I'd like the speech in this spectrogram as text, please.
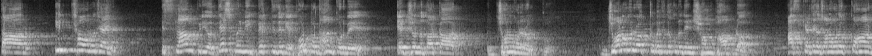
তার ইচ্ছা অনুযায়ী ইসলাম প্রিয় দেশপ্রেমিক ব্যক্তিদেরকে ভোট প্রদান করবে। এর জন্য দরকার জনগণের ঐক্য। জনগণের ঐক্য ব্যতীত কোনোদিন সম্ভব নয়। আজকের থেকে জনগণ ঐক্য হন।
